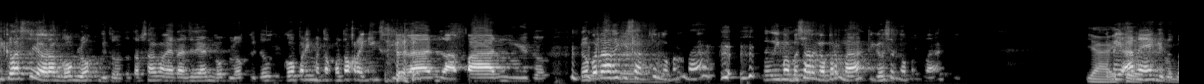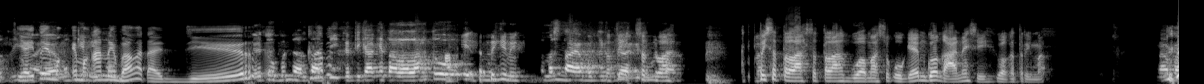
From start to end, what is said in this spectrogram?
di kelas tuh ya orang goblok gitu, tetap sama kayak Tajrian goblok gitu. Gue paling mentok-mentok ranking 9, 8 gitu. Gak pernah ranking satu gak pernah. Lima besar gak pernah, tiga besar gak pernah. Ya Tapi itu. aneh gitu. keterima. Ya itu emang mungkin emang itu- aneh banget anjir. Itu benar Kenapa? tadi ketika kita lelah tuh tapi tapi gini semesta yang bekerja Tapi gitu. setelah- benar. tapi setelah setelah gua masuk UGM gua nggak aneh sih gua keterima Kenapa?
